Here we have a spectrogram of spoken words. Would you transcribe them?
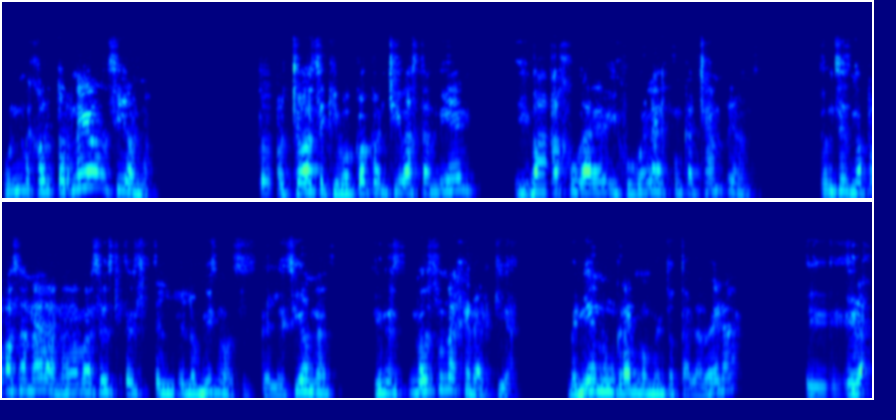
¿Un mejor torneo, sí o no? Ochoa se equivocó con Chivas también y va a jugar y jugó en la Conca Champions. Entonces no pasa nada, nada más es, lo mismo, si te lesionas, tienes, no es una jerarquía. Venía en un gran momento Talavera, eh, era,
